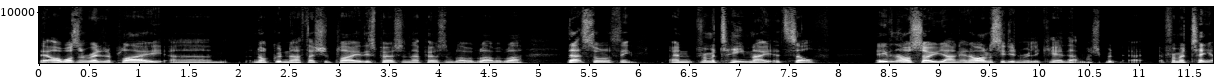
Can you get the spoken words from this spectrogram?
that I wasn't ready to play, um, not good enough. They should play this person, that person, blah blah blah blah blah, that sort of thing. And from a teammate itself, even though I was so young, and I honestly didn't really care that much, but uh, from a team,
